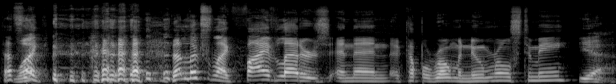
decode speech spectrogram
That's What? like that looks like five letters and then a couple Roman numerals to me. Yeah.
